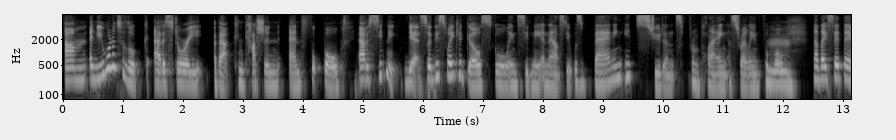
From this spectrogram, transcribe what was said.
Um, and you wanted to look at a story about concussion and football out of Sydney. Yeah, so this week a girls' school in Sydney announced it was banning its students from playing Australian football. Mm. Now, they said their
